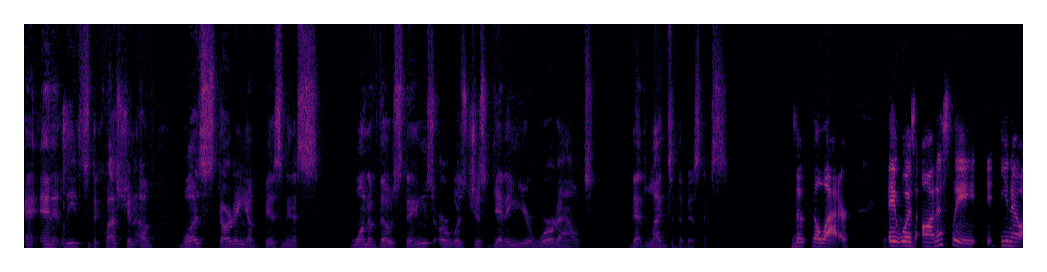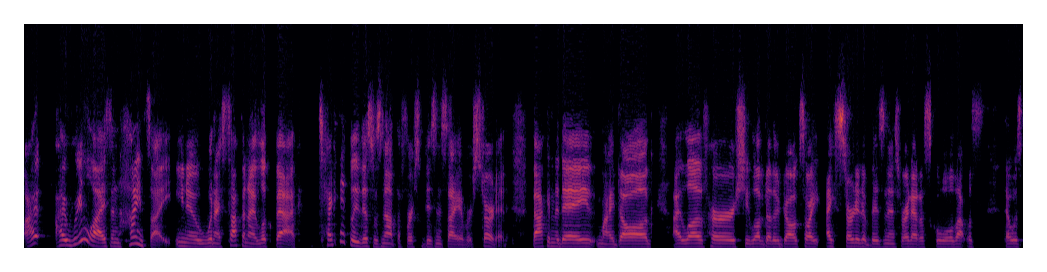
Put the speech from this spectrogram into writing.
and it leads to the question of was starting a business one of those things or was just getting your word out that led to the business? The the latter. It was honestly, you know, I I realize in hindsight, you know, when I stop and I look back, technically this was not the first business i ever started. Back in the day my dog i love her. She loved other dogs. So I, I started a business right out of school. That was that was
